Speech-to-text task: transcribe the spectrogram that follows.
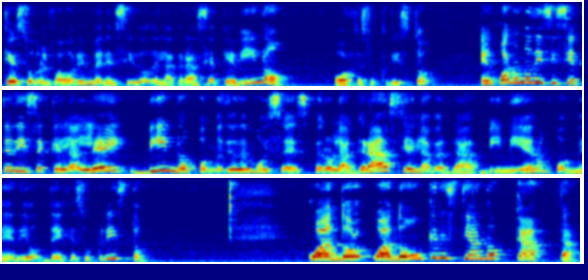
que sobre el favor inmerecido de la gracia que vino por Jesucristo? En Juan 1.17 dice que la ley vino por medio de Moisés, pero la gracia y la verdad vinieron por medio de Jesucristo. Cuando, cuando un cristiano capta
